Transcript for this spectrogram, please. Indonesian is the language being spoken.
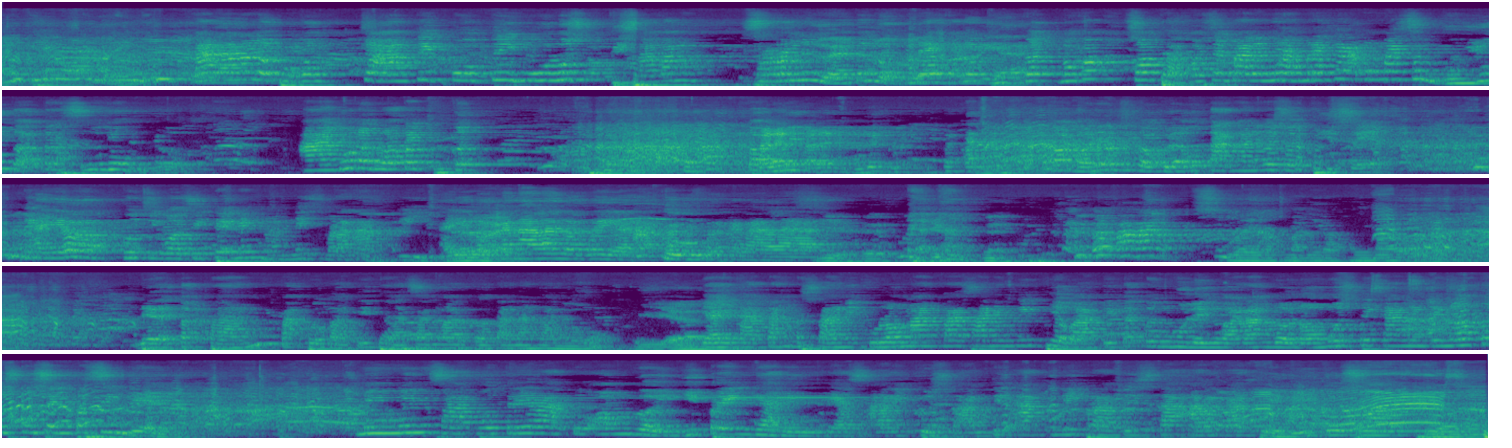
nah karena lo bukong cantik putih mulus disawang kan serem lo ya itu lo kalau bukat maka sobat pas paling murah? Mereka aku masih guyu tak tersenyum lho. ayo lo ngelotek buket. balik balik balik balik balik balik balik balik balik balik balik balik Ayo, Kunci wasitek nih manis merah api. ayo perkenalan lho kowe ya, aku perkenalan. Bismillahirrahmanirrahim. Derek tepang Pak Bupati Dalasan Warga Tanah Lalu. Iya. Yai katang mestani kula mangka saning widyawati tetun guling waranggono musti kaning kenyotus kusing Mimin saputri ratu angga inggih pringganing tias ari Gustanti Agni Pratista Arkadewi Kuswardono.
